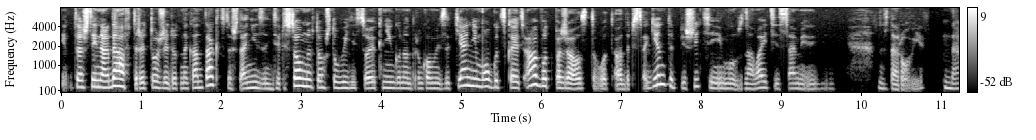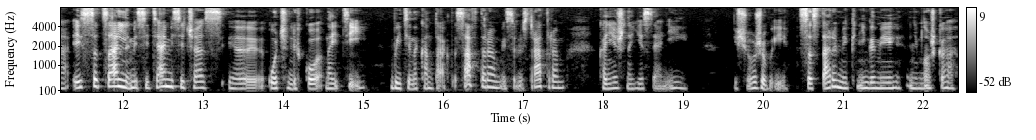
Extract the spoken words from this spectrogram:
Потому что иногда авторы тоже идут на контакт, потому что они заинтересованы в том, чтобы увидеть свою книгу на другом языке. Они могут сказать, а вот, пожалуйста, вот адрес агента, пишите ему, узнавайте сами здоровье. Да, и с социальными сетями сейчас э, очень легко найти, выйти на контакты с автором и с иллюстратором, конечно, если они еще живые. Со старыми книгами немножко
